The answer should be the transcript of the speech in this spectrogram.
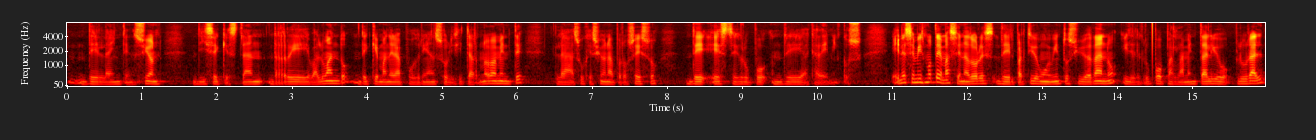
de la intención. Dice que están reevaluando de qué manera podrían solicitar nuevamente la sujeción a proceso de este grupo de académicos. En ese mismo tema, senadores del Partido Movimiento Ciudadano y del Grupo Parlamentario Plural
